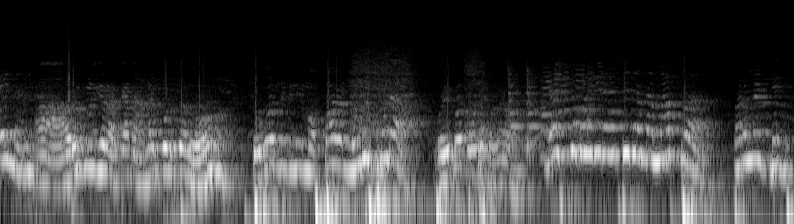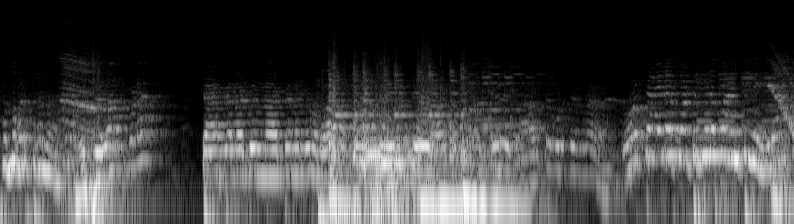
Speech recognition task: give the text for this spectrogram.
ಏನ? ಆ ಆರುಗಳಿಗೆ ರೊಕ್ಕ ನಾನ ಕೊಡ್ತಾನು ತಗೊಂಡಿಗೆ ನಿಮ್ಮ ಅಪ್ಪ ಹೋದ ಮಗ. ಎಷ್ಟು ಗುಳಿಗೆ ನಡೆಸಿದ ನಮ್ಮ ಅಪ್ಪ? ಪರ್ಮನೆಂಟ್ ನಿದ್ದೆ ಮಾಡ್ತಾನ. ಹೆಚ್ಚಿಲ್ಲ ಹಾಕ್ಬೇಡ ಟ್ಯಾಂಕ್ ಅನ್ನಕ ನಾಲ್ಕು ಅನ್ನಕ ಭಾರತ ಕೊಡ್ತೇನೆ ಕೊಟ್ಟು ಬಿಡಪ್ಪ ಅಂತೀನಿ. ಯಾಕ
